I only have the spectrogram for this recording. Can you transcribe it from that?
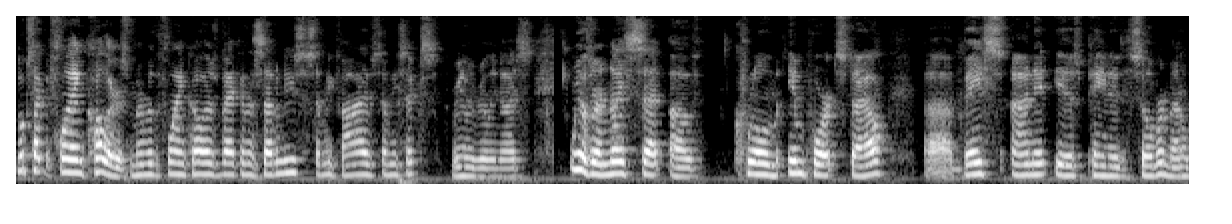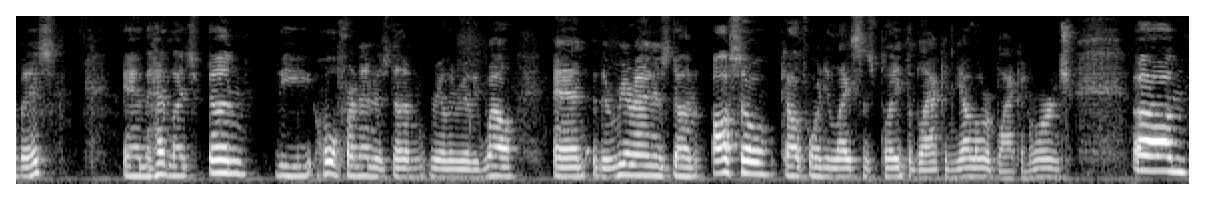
Looks like the flying colors. Remember the flying colors back in the 70s? 75, 76? Really, really nice. Wheels are a nice set of chrome import style. Uh, base on it is painted silver, metal base. And the headlights are done. The whole front end is done really, really well. And the rear end is done also California license plate, the black and yellow or black and orange. Um,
